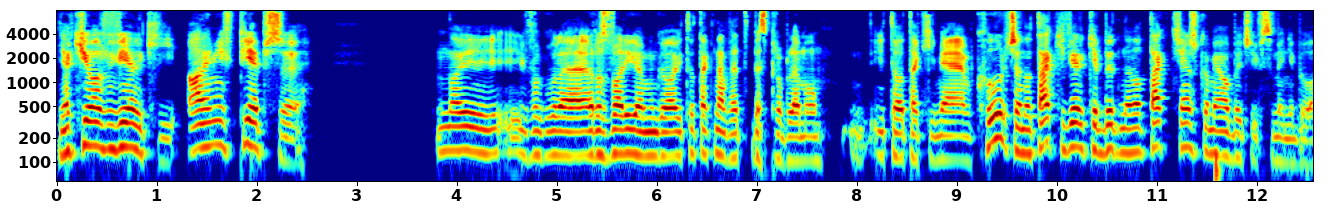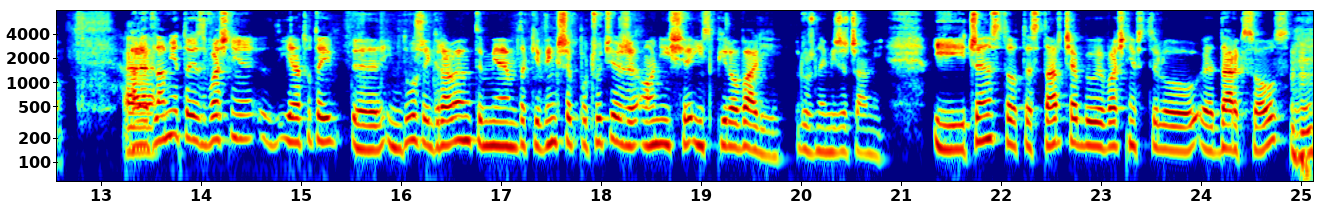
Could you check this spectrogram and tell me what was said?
Jaki on wielki, ale mi wpieprzy. No i, i w ogóle rozwaliłem go i to tak nawet bez problemu. I to taki miałem, kurczę, no taki wielkie bydne, no tak ciężko miało być i w sumie nie było. E, Ale dla mnie to jest właśnie, ja tutaj e, im dłużej grałem, tym miałem takie większe poczucie, że oni się inspirowali różnymi rzeczami. I często te starcia były właśnie w stylu e, Dark Souls. Mhm.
